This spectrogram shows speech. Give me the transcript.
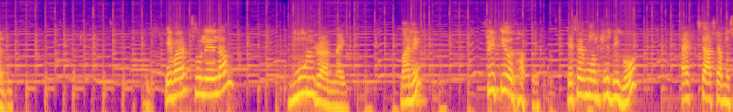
আলু। এবার চলে এলাম মূল রান্নায় মানে তৃতীয় ধাপে। এটার মধ্যে দিব এক চা চামচ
